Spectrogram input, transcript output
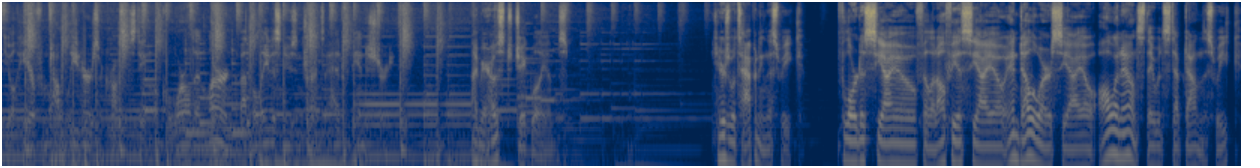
You'll hear from top leaders across the state and local world and learn about the latest news and trends ahead for the industry. I'm your host, Jake Williams. Here's what's happening this week. Florida's CIO, Philadelphia's CIO, and Delaware's CIO all announced they would step down this week.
